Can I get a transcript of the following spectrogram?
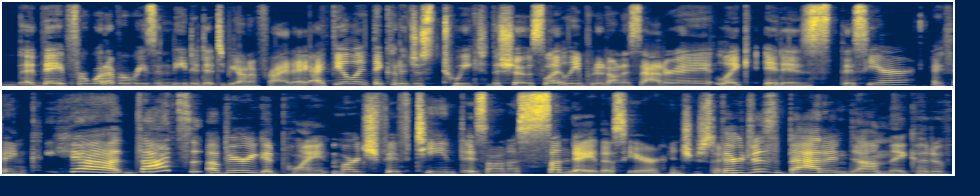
they for whatever reason needed it to be on a Friday. I feel like they could have just tweaked the show slightly and put it on a Saturday like it is this year, I think. Yeah, that's a very good point. March 15th is on a Sunday this year. Interesting. They're just bad and dumb. They could have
